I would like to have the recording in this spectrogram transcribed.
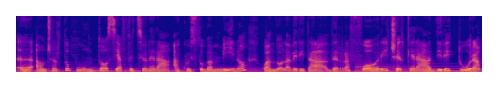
eh, a un certo punto si affezionerà a questo bambino, quando la verità verrà fuori cercherà addirittura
